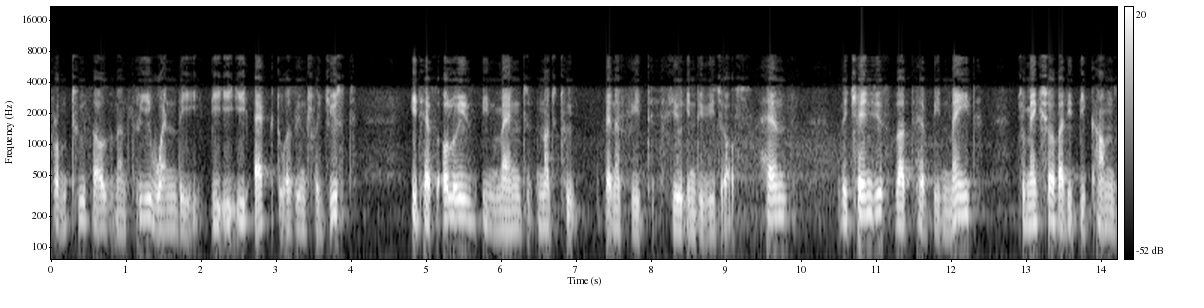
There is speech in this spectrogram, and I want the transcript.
from 2003 when the BEE Act was introduced, it has always been meant not to benefit few individuals. Hence, the changes that have been made to make sure that it becomes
